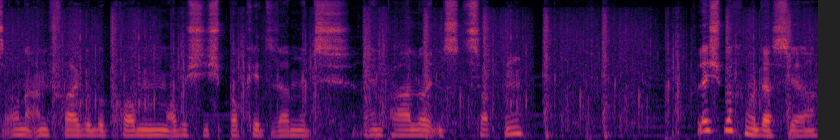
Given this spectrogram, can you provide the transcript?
Jetzt auch eine Anfrage bekommen, ob ich nicht Bock hätte, damit ein paar Leuten zu zocken. Vielleicht machen wir das ja.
